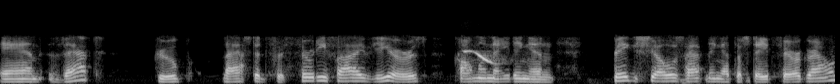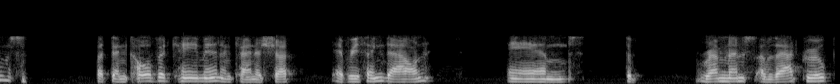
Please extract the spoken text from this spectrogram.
and that group lasted for 35 years, culminating in big shows happening at the state fairgrounds. But then COVID came in and kind of shut everything down. And remnants of that group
